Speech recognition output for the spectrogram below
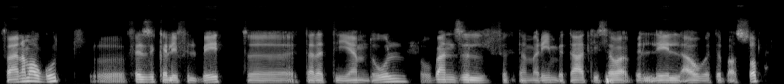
فأنا موجود physically في البيت الثلاث أيام دول وبنزل في التمارين بتاعتي سواء بالليل أو بتبقى الصبح.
